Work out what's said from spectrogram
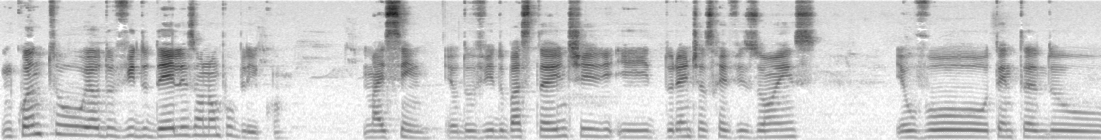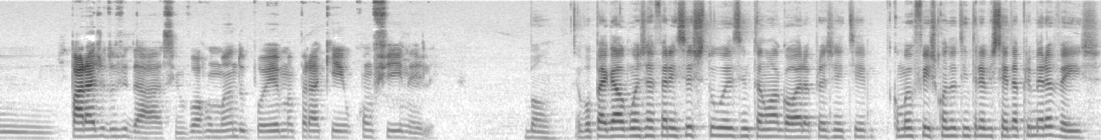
Enquanto eu duvido deles, eu não publico. Mas sim, eu duvido bastante e durante as revisões eu vou tentando parar de duvidar, assim, eu vou arrumando o poema para que eu confie nele. Bom, eu vou pegar algumas referências tuas então agora pra gente, como eu fiz quando eu te entrevistei da primeira vez.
